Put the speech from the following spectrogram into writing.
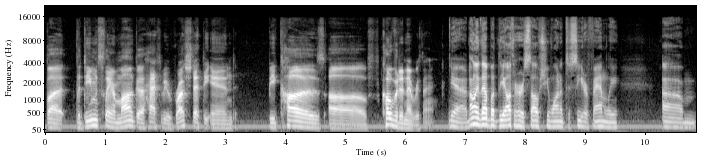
but the Demon Slayer manga had to be rushed at the end because of COVID and everything. Yeah, not only that, but the author herself, she wanted to see her family um,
